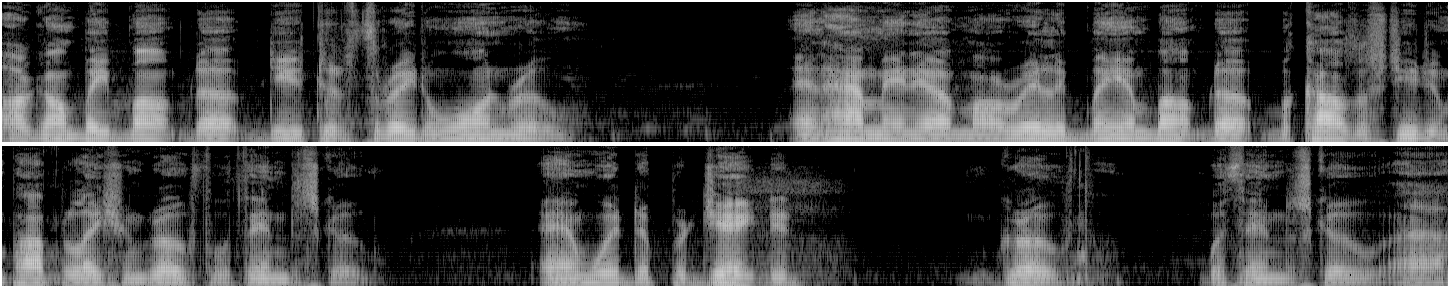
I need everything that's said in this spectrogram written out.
are going to be bumped up due to the three to one rule? And how many of them are really being bumped up because of student population growth within the school? And with the projected growth within the school, uh,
